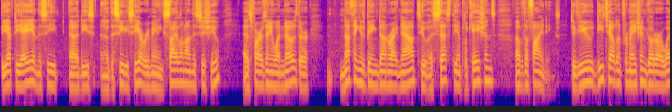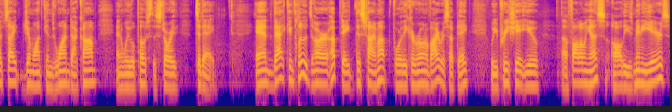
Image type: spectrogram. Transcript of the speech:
The FDA and the, C, uh, D, uh, the CDC are remaining silent on this issue. As far as anyone knows, there nothing is being done right now to assess the implications of the findings. To view detailed information, go to our website, jimwatkins1.com, and we will post the story today. And that concludes our update this time up for the coronavirus update. We appreciate you uh, following us all these many years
